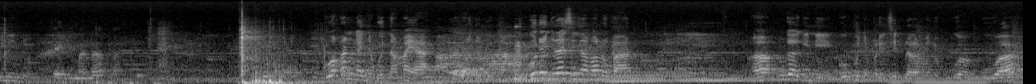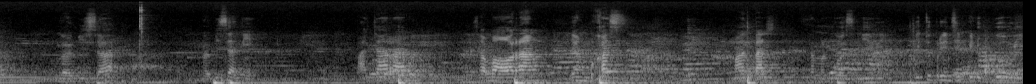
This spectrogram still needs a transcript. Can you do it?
Ini loh. kayak gimana apa Gue kan gak nyebut nama ya. Gue gak nyebut nama. Gue udah jelasin sama lu kan. Eh, enggak gini, gue punya prinsip dalam hidup gue. Gue nggak bisa, nggak bisa nih pacaran sama orang yang bekas mantan teman gue sendiri. Itu prinsip hidup gue wi.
